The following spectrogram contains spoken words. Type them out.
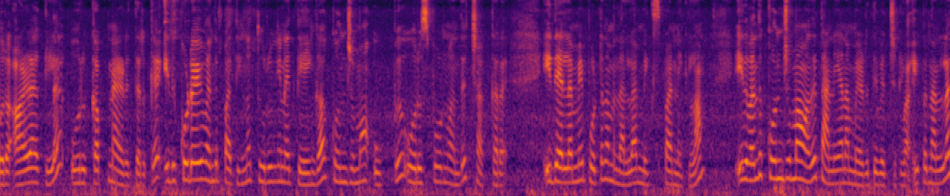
ஒரு அழகில் ஒரு கப் நான் எடுத்திருக்கேன். இது கூடவே வந்து பார்த்திங்கன்னா துருவின தேங்காய் கொஞ்சமாக உப்பு ஒரு ஸ்பூன் வந்து சர்க்கரை. இது எல்லாமே போட்டு நம்ம நல்லா மிக்ஸ் பண்ணிக்கலாம். இது வந்து கொஞ்சமாக வந்து தனியாக நம்ம எடுத்து வச்சுக்கலாம். இப்போ நல்லா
